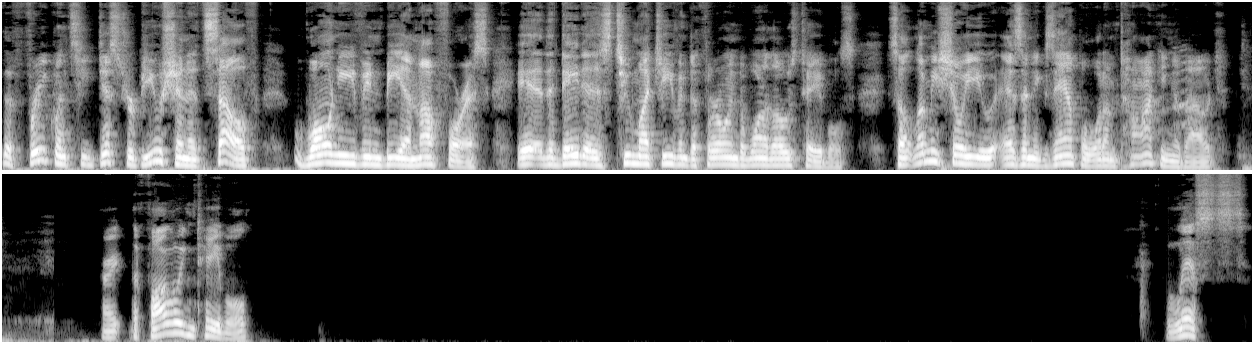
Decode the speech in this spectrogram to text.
the frequency distribution itself won't even be enough for us. It, the data is too much even to throw into one of those tables. So let me show you as an example what I'm talking about. All right, the following table lists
